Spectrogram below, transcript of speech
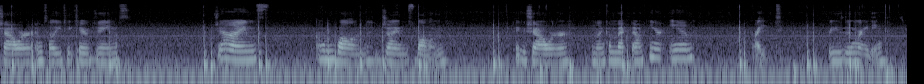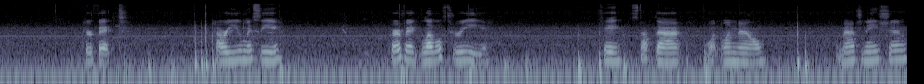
shower until you take care of James. James. I'm Bond. James Bond. Take a shower and then come back down here and write. Resume writing. Perfect. How are you, Missy? Perfect. Level 3. Okay, stop that. What one now? Imagination.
